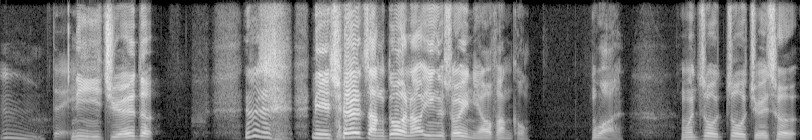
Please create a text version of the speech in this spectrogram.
嗯，对，你觉得，就是你觉得涨多了，然后因所以你要放空，哇！我们做做决策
